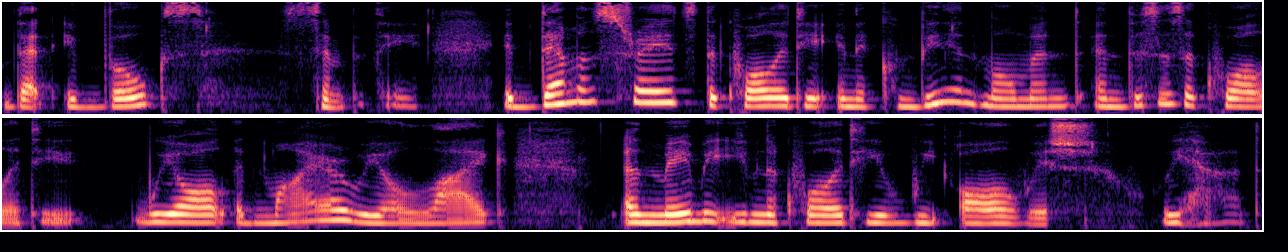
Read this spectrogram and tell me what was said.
that evokes sympathy. It demonstrates the quality in a convenient moment, and this is a quality we all admire, we all like, and maybe even a quality we all wish we had.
